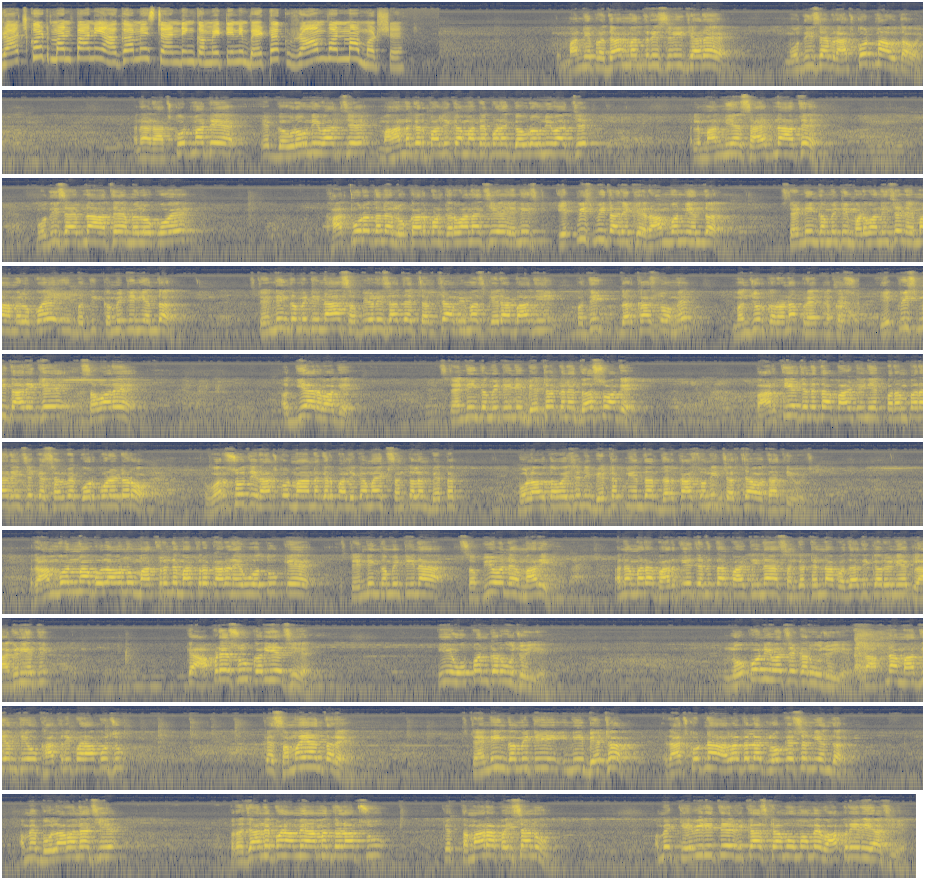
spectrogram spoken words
રાજકોટ મનપાની આગામી સ્ટેન્ડિંગ કમિટીની બેઠક રામવનમાં મળશે. માનનીય પ્રધાનમંત્રી શ્રી જ્યારે મોદી સાહેબ રાજકોટમાં આવતા હોય, અને રાજકોટ માટે એક ગૌરવની વાત છે, મહાનગરપાલિકા માટે પણ એક ગૌરવની વાત છે. એટલે માનનીય સાહેબના હાથે, મોદી સાહેબના હાથે અમે લોકોએ ખાતમુહૂર્ત અને લોકાર્પણ કરવાના છીએ. એની એકવીસમી તારીખે રામવનની અંદર સ્ટેન્ડિંગ કમિટી મળવાની છે, ને એમાં અમે લોકોએ એ બધી કમિટીની અંદર સ્ટેન્ડિંગ કમિટીના સભ્યોની સાથે ચર્ચા વિમર્શ કર્યા બાદ એ બધી જ દરખાસ્તો અમે મંજૂર કરવાના પ્રયત્ન કરશું. એકવીસમી તારીખે સવારે અગિયાર વાગે સ્ટેન્ડિંગ કમિટીની બેઠક અને દસ વાગે ભારતીય જનતા પાર્ટીની એક પરંપરા રહી છે કે સર્વે કોર્પોરેટરો વર્ષોથી રાજકોટ મહાનગરપાલિકામાં એક સંકલન બેઠક બોલાવતા હોય છે અને બેઠકની અંદર દરખાસ્તોની ચર્ચાઓ થતી હોય છે. રામવનમાં બોલાવવાનું માત્ર ને માત્ર કારણ એવું હતું કે સ્ટેન્ડિંગ કમિટીના સભ્યો અને મારી અને અમારા ભારતીય જનતા પાર્ટીના સંગઠનના પદાધિકારીઓની એક લાગણી હતી કે આપણે શું કરીએ છીએ એ ઓપન કરવું જોઈએ. લોકોની વચ્ચે કરવું જોઈએ. અને આપના માધ્યમથી હું ખાતરી પણ આપું છું કે સમયાંતરે સ્ટેન્ડિંગ કમિટીની બેઠક રાજકોટના અલગ અલગ લોકેશનની અંદર અમે બોલાવાના છીએ. પ્રજાને પણ અમે આમંત્રણ આપશું કે તમારા પૈસાનું અમે કેવી રીતે વિકાસ કામોમાં અમે વાપરી રહ્યા છીએ?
